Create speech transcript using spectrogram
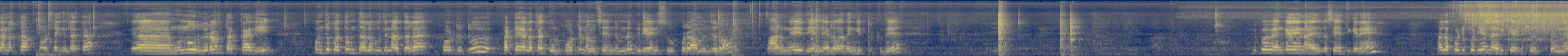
கணக்காக போட்டிங்கனாக்கா முந்நூறு கிராம் தக்காளி கொஞ்சம் கொத்தமல்லி தலை புதினா தலை போட்டுட்டு பட்டை ஏலக்காய் தூள் போட்டு நம்ம செஞ்சோம்னா பிரியாணி சூப்பராக அமைஞ்சிரும். பாருங்கள் இது எண்ணெயில் வதங்கிட்டுருக்குது. இப்போ வெங்காயம் நான் இதில் சேர்த்துக்கிறேன். நல்லா பொடி பொடியாக நறுக்கி எடுத்து வச்சுக்கோங்க.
